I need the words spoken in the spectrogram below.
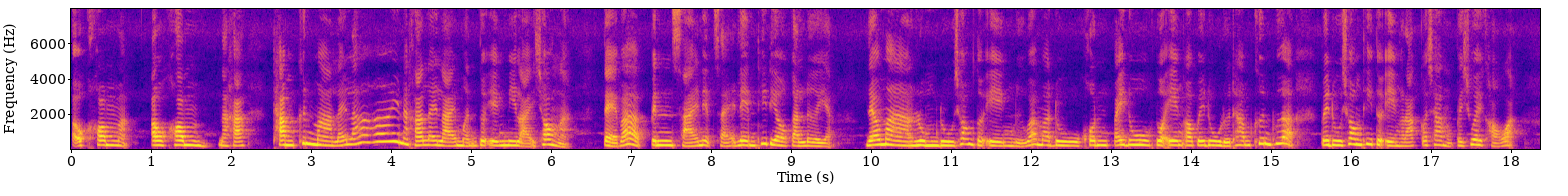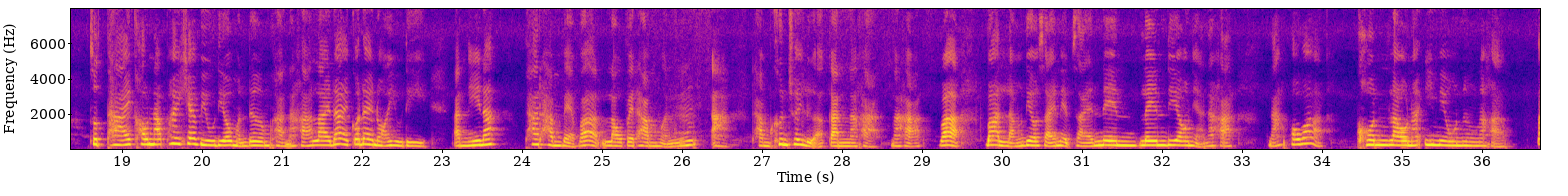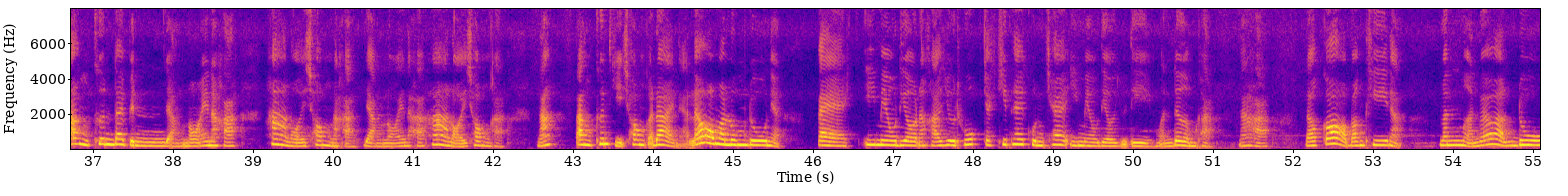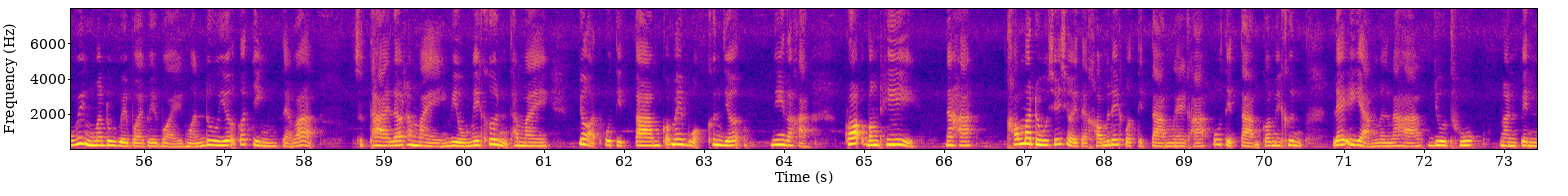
เอาคอมอะเอาคอมนะคะทำขึ้นมาหลายๆนะคะ หลายๆ เหมือนตัวเองมีหลายช่องอะแต่ว่าเป็นสายเน็ตสายเลนที่เดียวกันเลยอะ แล้วมาลุมดูช่องตัวเอง หรือว่ามาดูคนไปดูตัวเองเอาไปดูหรือทำขึ้นเพื่อไปดูช่องที่ตัวเองรักก็ช่างไปช่วยเขาอะสุดท้ายเขานับให้แค่วิวเดียวเหมือนเดิมค่ะนะคะ รายได้ก็ได้น้อยอยู่ดี อันนี้นะ ถ้าทำแบบว่าเราไปทำเหมือนอะทำขึ้นช่วยเหลือกันนะคะนะคะ ว่าบ้านหลังเดียวสายเน็ตสายเลนเลนเดียวเนี่ยนะคะนะเพราะว่าคนเรานะอีเมลหนึ่งนะคะ ตั้งขึ้นได้เป็นอย่างน้อยนะคะ 500 ช่องนะคะ อย่างน้อยนะคะ 500 ช่องค่ะนะตั้งขึ้นกี่ช่องก็ได้เนี่ยแล้วเอามาลุมดูเนี่ยแต่อีเมลเดียวนะคะ YouTube จะคิดให้คุณแค่อีเมลเดียวอยู่ดีเหมือนเดิมค่ะนะคะ แล้วก็บางทีน่ะมันเหมือนว่าดูวิ่งมาดูบ่อยๆบ่อยๆ เหมือนดูเยอะก็จริง แต่ว่าสุดท้ายแล้วทำไมวิวไม่ขึ้นทำไมยอดผู้ติดตามก็ไม่บวกขึ้นเยอะนี่แหละค่ะ เพราะบางทีนะคะ เขามาดูเฉยๆ แต่เขาไม่ได้กดติดตามไงคะ ผู้ติดตามก็ไม่ขึ้น และอีกอย่างหนึ่งนะคะ YouTube มันเป็น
